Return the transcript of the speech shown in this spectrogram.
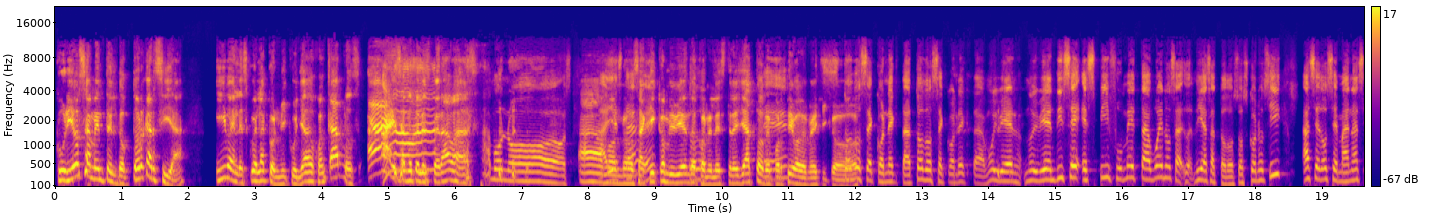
Curiosamente, el doctor García iba en la escuela con mi cuñado Juan Carlos. ¡Ah! Esa no te la ¡Ah! esperabas. ¡Vámonos! Vámonos, está, aquí ¿eh? conviviendo Todo- con el estrellato ¿eh? deportivo de México. Todo se conecta, todo se conecta. Muy bien, muy bien. Dice Spi Fumeta, buenos días a todos. Os conocí hace dos semanas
